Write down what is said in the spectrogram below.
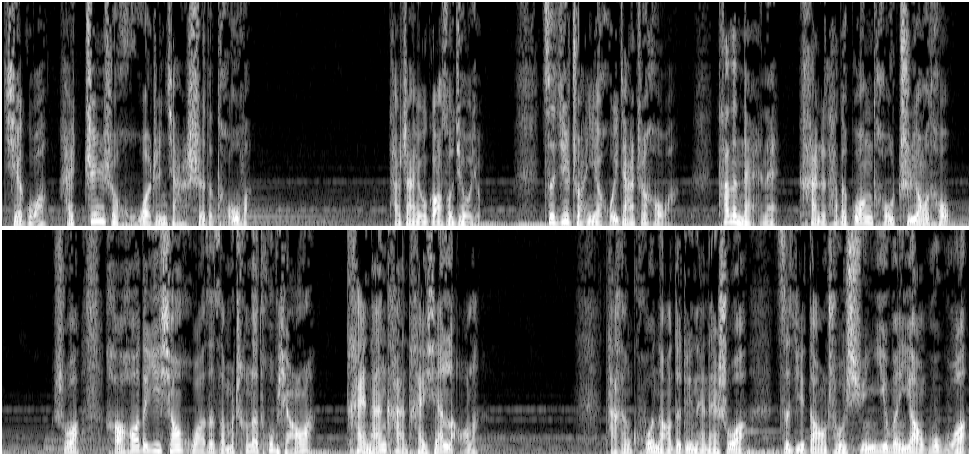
结果还真是货真价实的头发。他战友告诉舅舅，自己转业回家之后啊，他的奶奶看着他的光头直摇头，说：“好好的一小伙子怎么成了秃瓢啊？太难看，太显老了。”他很苦恼的对奶奶说：“自己到处寻医问药无果。”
